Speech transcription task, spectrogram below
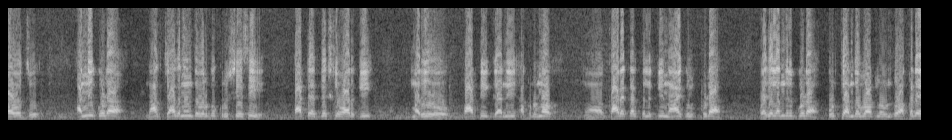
కావచ్చు అన్నీ కూడా నాకు చేతనంత వరకు కృషి చేసి పార్టీ అధ్యక్షుల వారికి మరియు పార్టీకి కానీ అక్కడున్న కార్యకర్తలకి నాయకులకు కూడా ప్రజలందరికీ కూడా పూర్తి అందుబాటులో ఉంటూ అక్కడే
